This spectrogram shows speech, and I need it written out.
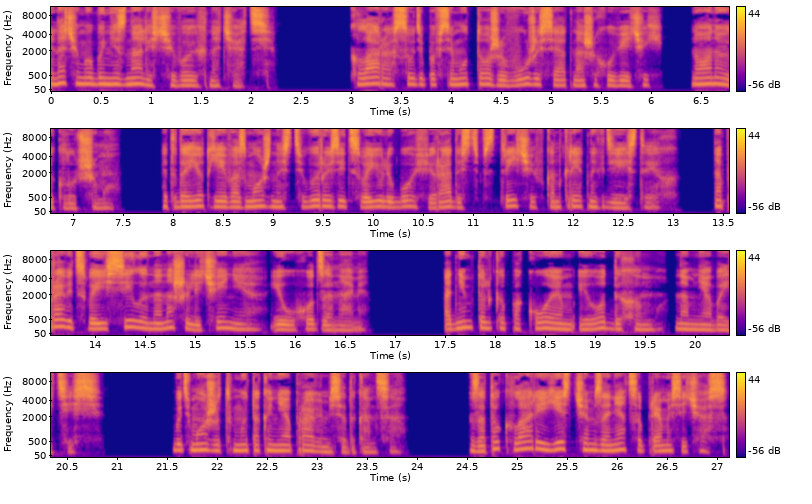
Иначе мы бы не знали, с чего их начать. Клара, судя по всему, тоже в ужасе от наших увечий, но оно и к лучшему. Это дает ей возможность выразить свою любовь и радость встречи в конкретных действиях, направить свои силы на наше лечение и уход за нами. Одним только покоем и отдыхом нам не обойтись. Быть может, мы так и не оправимся до конца. Зато Кларе есть чем заняться прямо сейчас.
